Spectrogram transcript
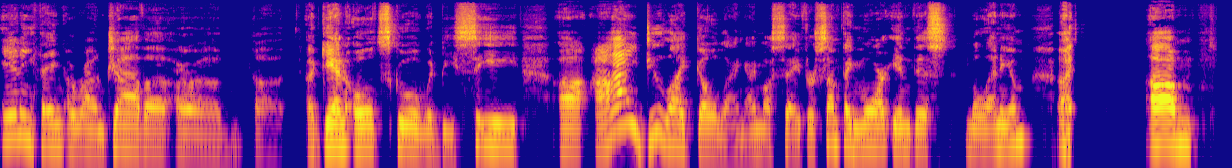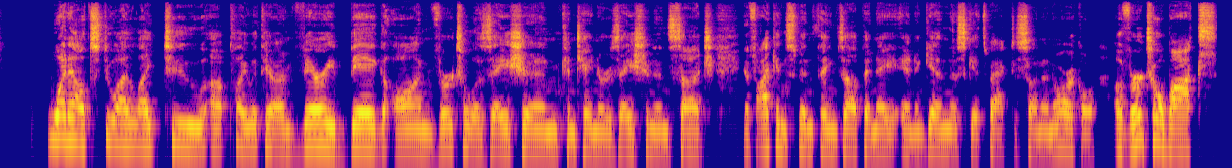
anything around Java or uh, uh Again, old school would be C. Uh, I do like Golang, I must say, for something more in this millennium. Uh, um, what else do I like to uh, play with here? I'm very big on virtualization, containerization, and such. If I can spin things up in a, and again, this gets back to Sun and Oracle, a VirtualBox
